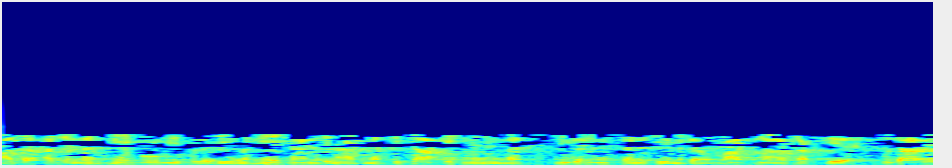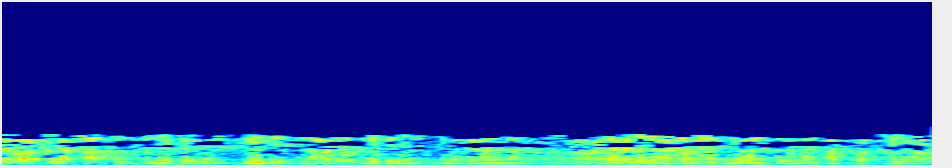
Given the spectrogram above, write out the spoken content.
අද අදම මේ භූමිය තුළදීම මේ සෑම දිනකටම ඉතා ඉක්මනින්ම නිවන සැනසීමට වාසනාව ශක්තිය උදා වේවා කියලා ආශංසනය කරමින් මේ දේශනාව මෙතනින් නිම කරන්න. සෑම දිනකටම නිවන් සුවම අත්පත් වේවා.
